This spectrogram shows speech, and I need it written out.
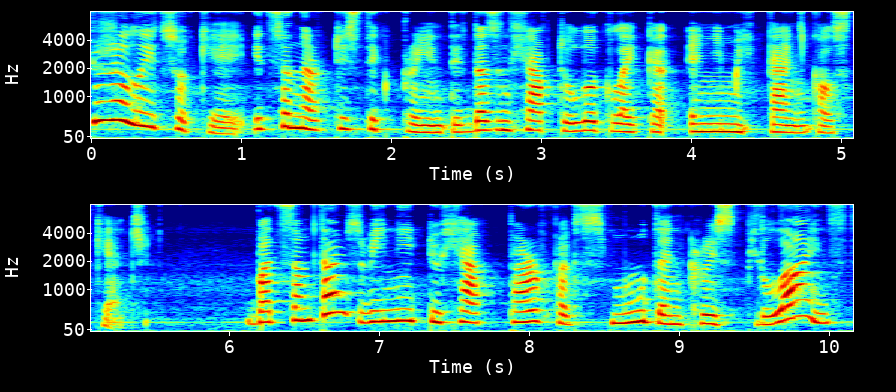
Usually it's okay, it's an artistic print, it doesn't have to look like a, any mechanical sketch. But sometimes we need to have perfect, smooth and crispy lines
